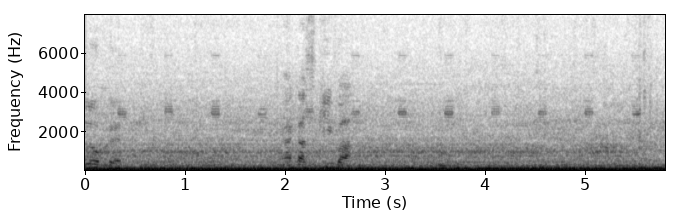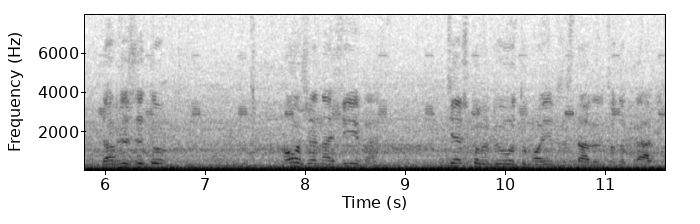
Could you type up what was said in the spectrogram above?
kluchy. Jaka skiba. Dobrze, że tu orze na zimę. Ciężko by było tu moim zestawem to doprawić.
